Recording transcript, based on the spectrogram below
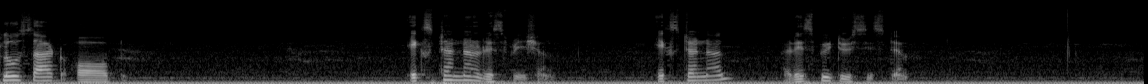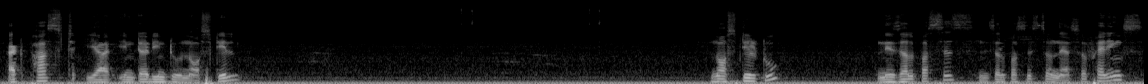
flow chart of external respiration external respiratory system. At first air enter into nostril. Nostril to nasal passage nasal passage to nasopharynx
